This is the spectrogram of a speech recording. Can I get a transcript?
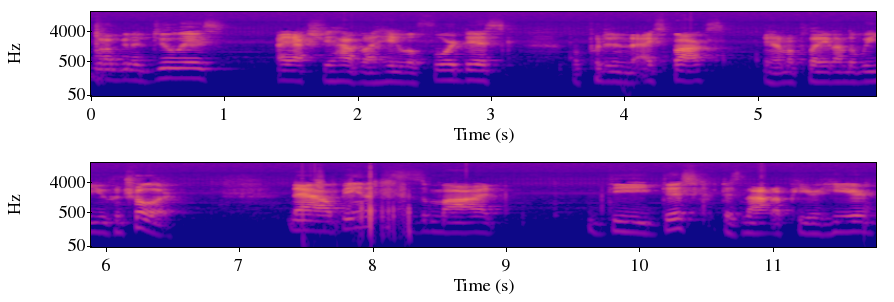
What I'm going to do is, I actually have a Halo 4 disc. I'm going to put it in the Xbox, and I'm going to play it on the Wii U controller. Now, being that this is a mod, the disc does not appear here.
